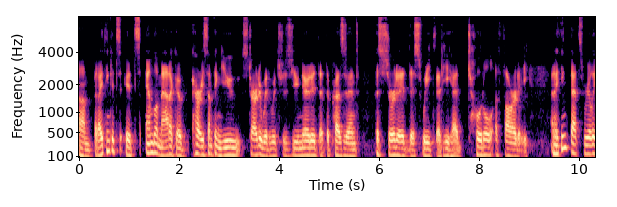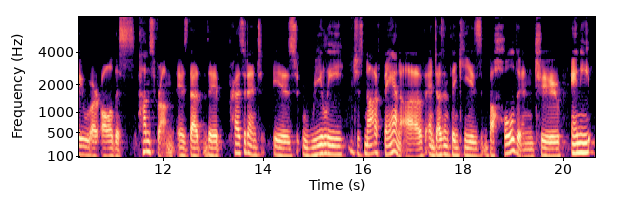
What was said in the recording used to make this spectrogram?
um, but I think it's it's emblematic of Harry something you started with, which is you noted that the president asserted this week that he had total authority. And I think that's really where all of this comes from is that the president is really just not a fan of and doesn't think he's beholden to any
